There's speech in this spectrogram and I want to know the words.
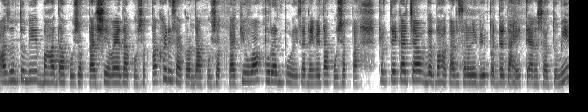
अजून तुम्ही भात दाखवू शकता शेवया दाखवू शकता खडीसाखर दाखवू शकता किंवा पुरणपोळीचा नैवेद्य दाखवू शकता. प्रत्येकाच्या भागानुसार वेगळी पद्धत आहे त्यानुसार तुम्ही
